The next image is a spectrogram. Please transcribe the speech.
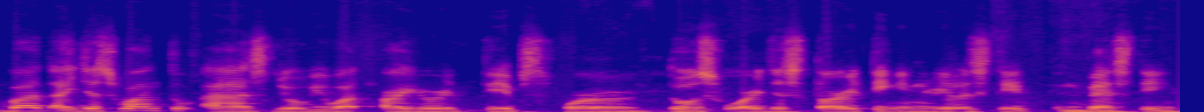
But I just want to ask Joey, what are your tips for those who are just starting in real estate investing?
